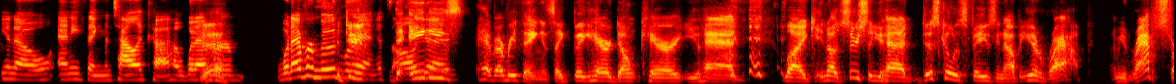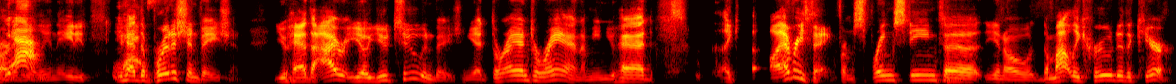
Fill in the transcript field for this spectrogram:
you know, anything Metallica, whatever yeah. whatever mood Dude, we're in. It's the 80s good. have everything. It's like big hair don't care. You had like, you know, seriously you had disco was phasing out, but you had rap. I mean, rap started yeah. early in the 80s. You yes. had the British invasion you had the Irish, you know, U2 invasion. You had Duran Duran. I mean, you had like everything from Springsteen to you know the Motley Crue to the Cure.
